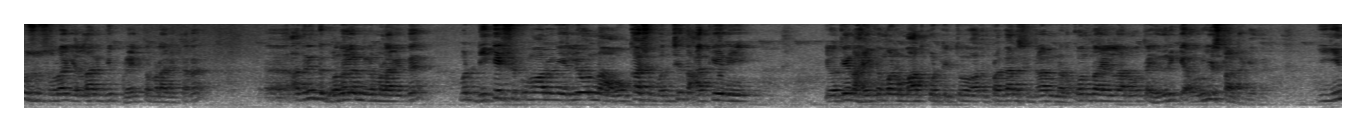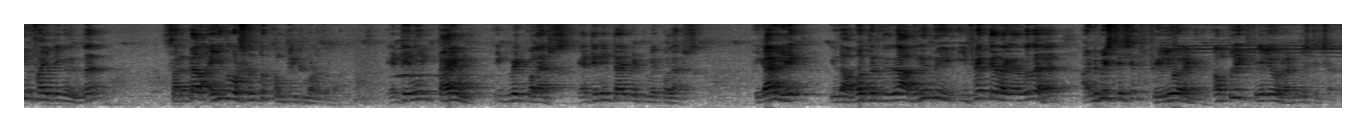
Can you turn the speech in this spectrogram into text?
ಉಳಿಸೋ ಸಲುವಾಗಿ ಎಲ್ಲ ರೀತಿ ಪ್ರಯತ್ನ ಮಾಡಾಕತ್ತಾರೆ. ಅದರಿಂದ ಗೊಂದಲ ನಿರ್ಮಾಣ ಆಗಿದೆ ಮತ್ತು ಡಿ ಕೆ ಶಿವಕುಮಾರ್ಗೆ ಎಲ್ಲಿ ಒಂದು ಅವಕಾಶ ವಂಚಿತ ಆಕೇನಿ. ಇವತ್ತೇನು ಹೈಕಮಾಂಡ್ ಮಾತು ಕೊಟ್ಟಿತ್ತು, ಅದ್ರ ಪ್ರಕಾರ ಸಿದ್ದರಾಮಯ್ಯ ನಡ್ಕೊತಾ ಇಲ್ಲ ಅನ್ನುವಂಥ ಹೆದರಿಕೆ ಅವ್ರಿಗೆ ಸ್ಟಾರ್ಟ್ ಆಗಿದೆ. ಈ ಇನ್ ಫೈಟಿಂಗ್ರಿಂದ ಸರ್ಕಾರ ಐದು ವರ್ಷ ಅಂತೂ ಕಂಪ್ಲೀಟ್ ಮಾಡಿದ್ರು. At any time it make collapse at any time it make collapse ಹೀಗಾಗಿ ಇದು ಅಭದ್ರತೆ ಅದರಿಂದ ಇಫೆಕ್ಟ್ ಏನಾಗಿದೆ ಅಂದರೆ ಅಡ್ಮಿನಿಸ್ಟ್ರೇಷನ್ ಫೇಲ್ಯೂರ್ ಆಗಿದೆ complete failure administration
